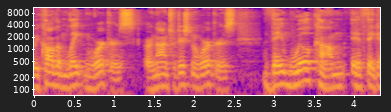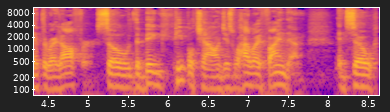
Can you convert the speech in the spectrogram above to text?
we call them latent workers or non-traditional workers they will come if they get the right offer so the big people challenge is well how do i find them and so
